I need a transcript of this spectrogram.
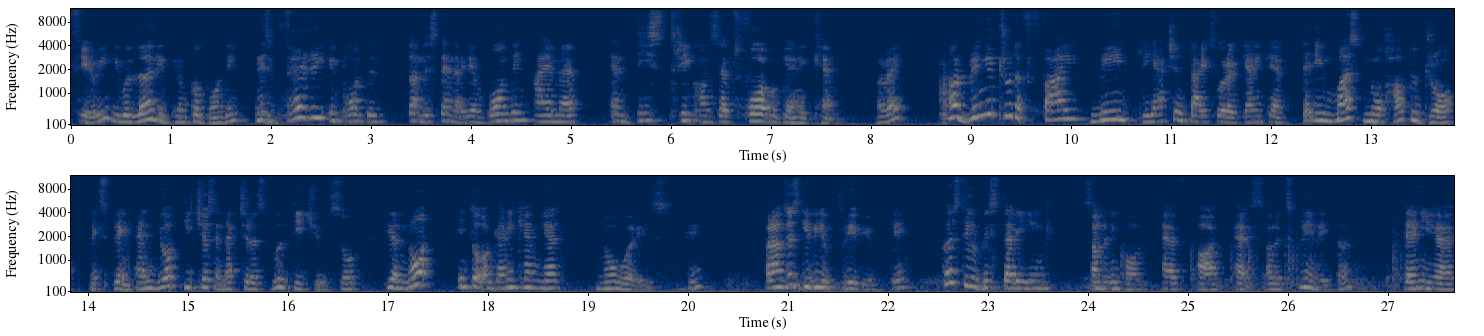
theory. You will learn in chemical bonding, and it's very important to understand the idea of bonding, IMF, and these three concepts for organic chem. All right. I'll bring you through the five main reaction types for organic chem that you must know how to draw and explain. And your teachers and lecturers will teach you. So if you're not into organic chem yet, no worries. Okay. But I'll just give you a preview. Okay. First, you'll be studying something called FRS. I'll explain later. Then you have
